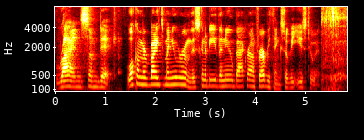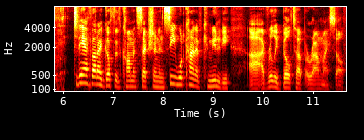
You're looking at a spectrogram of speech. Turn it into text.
riding some dick. Welcome everybody to my new room. This is going to be the new background for everything, so get used to it. Today I thought I'd go through the comments section and see what kind of community uh, I've really built up around myself.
